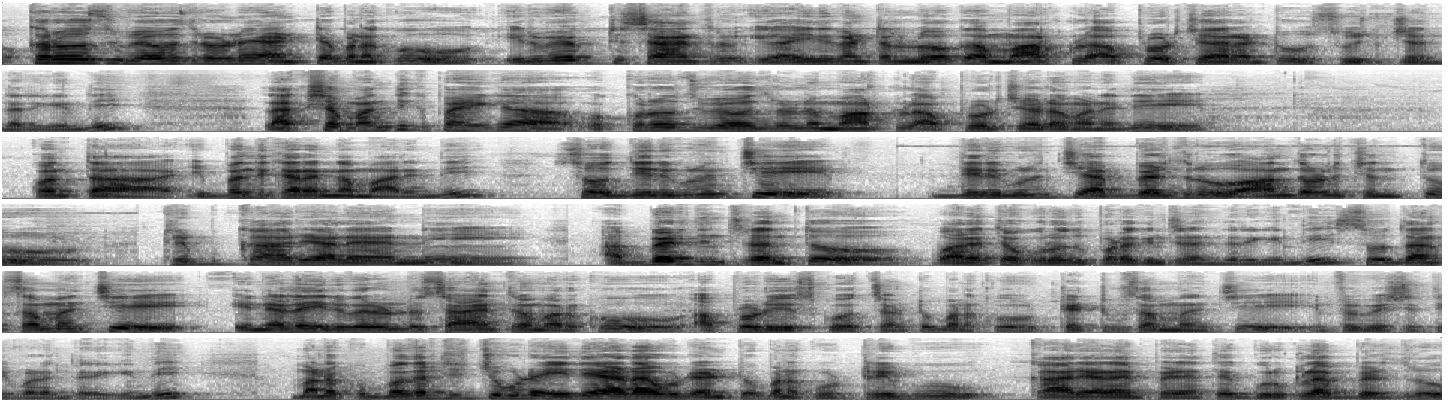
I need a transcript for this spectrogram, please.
ఒక్కరోజు వ్యవధిలోనే అంటే మనకు ఇరవై ఒకటి సాయంత్రం ఐదు గంటల్లోగా మార్కులు అప్లోడ్ చేయాలంటూ సూచించడం జరిగింది. లక్ష మందికి పైగా ఒక్కరోజు వ్యవధిలోనే మార్కులు అప్లోడ్ చేయడం అనేది కొంత ఇబ్బందికరంగా మారింది. సో దీని గురించి దీని గురించి అభ్యర్థులు ఆందోళన చెందుతూ ట్రిప్ కార్యాలయాన్ని అభ్యర్థించడంతో వారైతే ఒకరోజు పొడగించడం జరిగింది. సో దానికి సంబంధించి ఈ నెల ఇరవై రెండు సాయంత్రం వరకు అప్లోడ్ చేసుకోవచ్చు అంటూ మనకు టెట్కు సంబంధించి ఇన్ఫర్మేషన్ ఇవ్వడం జరిగింది. మనకు మొదటి నుంచి కూడా ఇదే అడావుడి అంటూ మనకు ట్రిప్ కార్యాలయం పైన అయితే గురుకుల అభ్యర్థులు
